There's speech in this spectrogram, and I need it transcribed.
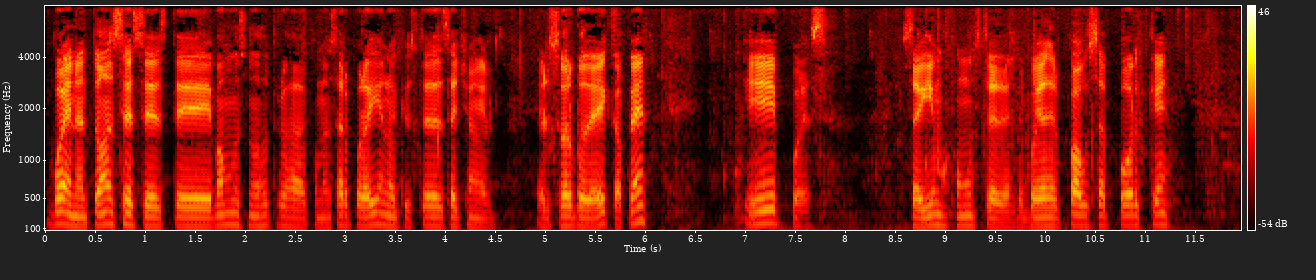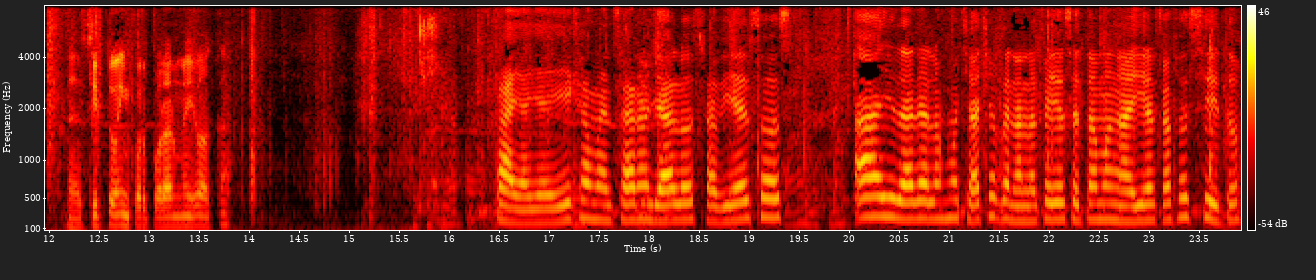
Bueno, entonces este, vamos nosotros a comenzar por ahí en lo que ustedes echan el, el sorbo de café. Y pues seguimos con ustedes. Les voy a hacer pausa porque necesito incorporarme yo acá. Vaya, y ahí comenzaron ya los traviesos a ayudarle a los muchachos, verán lo que ellos se toman ahí el cafecito.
